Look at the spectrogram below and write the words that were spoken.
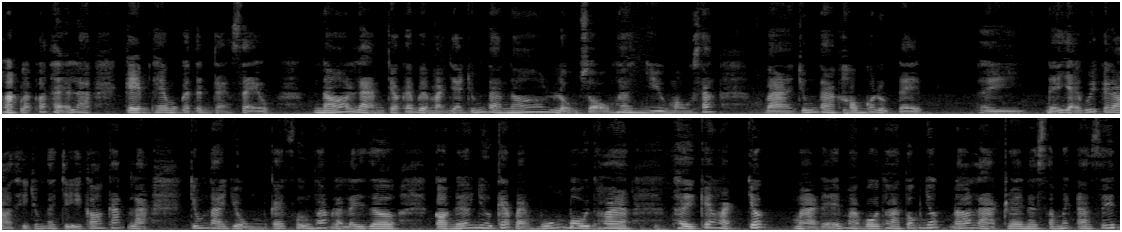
hoặc là có thể là kèm theo một cái tình trạng sẹo nó làm cho cái bề mặt da chúng ta nó lộn xộn ha nhiều màu sắc và chúng ta không có được đẹp. Thì để giải quyết cái đó thì chúng ta chỉ có cách là chúng ta dùng cái phương pháp là laser. Còn nếu như các bạn muốn bôi thoa thì cái hoạt chất mà để mà bôi thoa tốt nhất đó là tranexamic acid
